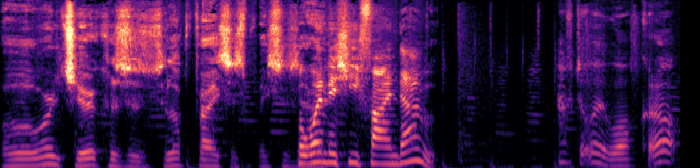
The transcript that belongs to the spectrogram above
well, we weren't sure because she looked very suspicious. But when did she find out? After we woke her up,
